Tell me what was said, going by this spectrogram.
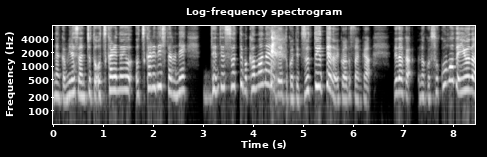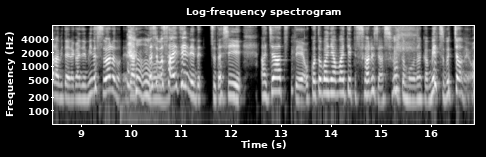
うなんか皆さんちょっとお疲れのよお疲れでしたらね全然座っても構わないのでとかってずっと言ってんのね桑田さんが。でなんかなんかそこまで言うならみたいな感じでみんな座るのね。私も最前列だしあじゃあっつってお言葉に甘えてって座るじゃん座るともうなんか目つぶっちゃうのよ。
